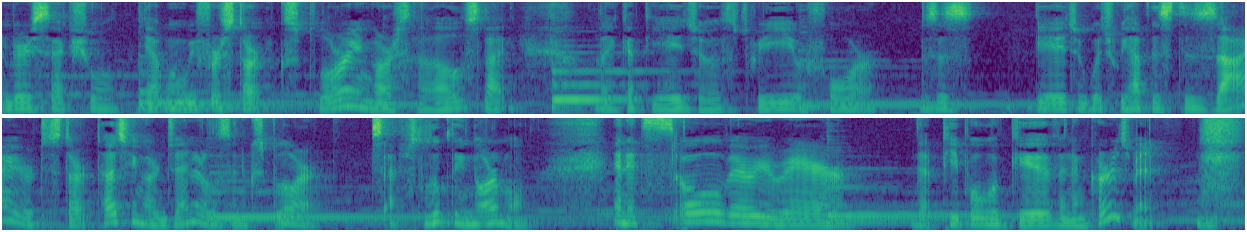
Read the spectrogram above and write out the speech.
and very sexual. Yet when we first start exploring ourselves, like like at the age of three or four, this is the age in which we have this desire to start touching our genitals and explore. It's absolutely normal. And it's so very rare that people will give an encouragement.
